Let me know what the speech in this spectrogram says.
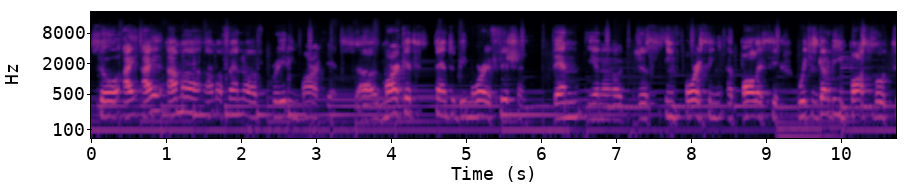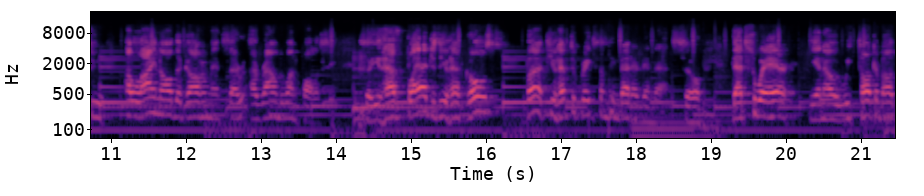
so I, I am a I'm a fan of creating markets. Uh, markets tend to be more efficient than you know just enforcing a policy, which is going to be impossible to align all the governments ar- around one policy. So you have pledges, you have goals, but you have to create something better than that. So that's where you know we talk about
